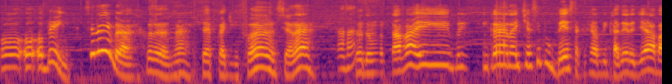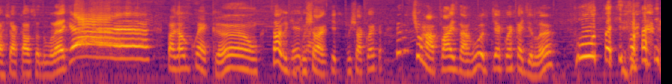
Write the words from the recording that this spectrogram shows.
Ô, ô, ô Ben, você lembra quando, né, na época de infância, né? Todo mundo tava aí brincando, aí tinha sempre um besta com aquela brincadeira de ah, abaixar a calça do moleque, ah, pagar um cuecão, sabe? Que puxar, que puxar a cueca. Eu não tinha um rapaz na rua que tinha cueca de lã? Puta que pariu.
